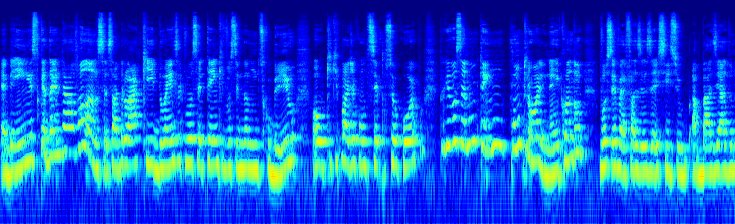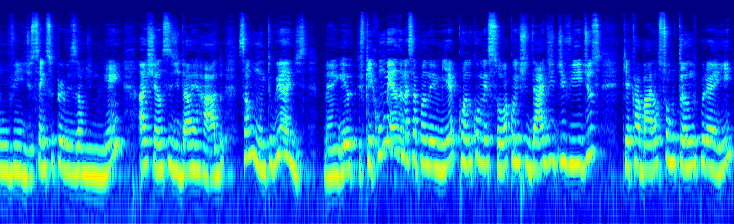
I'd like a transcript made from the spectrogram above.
é bem isso que a Dani tava falando. Você sabe lá que doença que você tem que você ainda não descobriu, ou o que, que pode acontecer com o seu corpo, porque você não tem controle, né? E quando você vai fazer exercício baseado num vídeo sem supervisão de ninguém, as chances de dar errado são muito grandes. Né? E eu fiquei com medo nessa pandemia quando começou a quantidade de vídeos que acabaram soltando por aí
